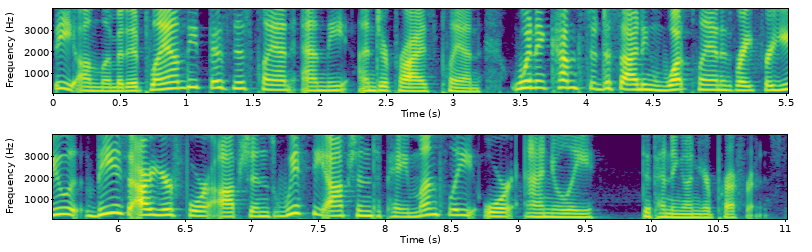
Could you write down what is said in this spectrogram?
the unlimited plan, the business plan, and the enterprise plan. When it comes to deciding what plan is right for you, these are your four options with the option to pay monthly or annually depending on your preference.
